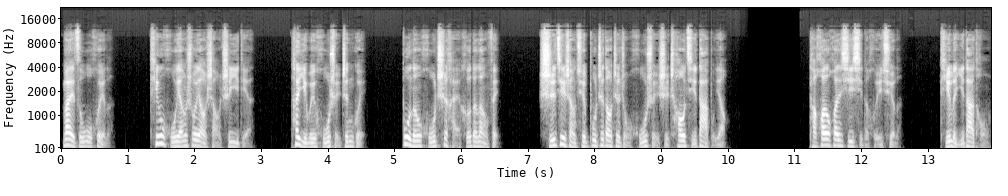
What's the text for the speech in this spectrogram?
麦子误会了。听胡杨说要少吃一点，他以为湖水珍贵，不能胡吃海喝的浪费，实际上却不知道这种湖水是超级大补药。他欢欢喜喜的回去了，提了一大桶，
